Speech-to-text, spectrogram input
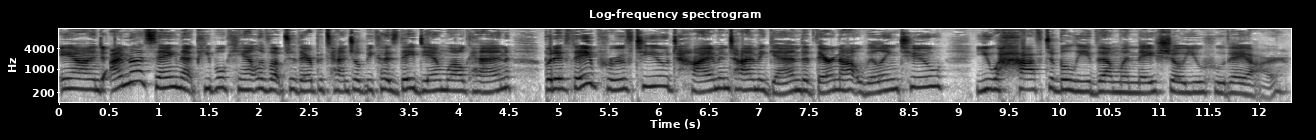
And I'm not saying that people can't live up to their potential because they damn well can, but if they prove to you time and time again that they're not willing to, you have to believe them when they show you who they are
